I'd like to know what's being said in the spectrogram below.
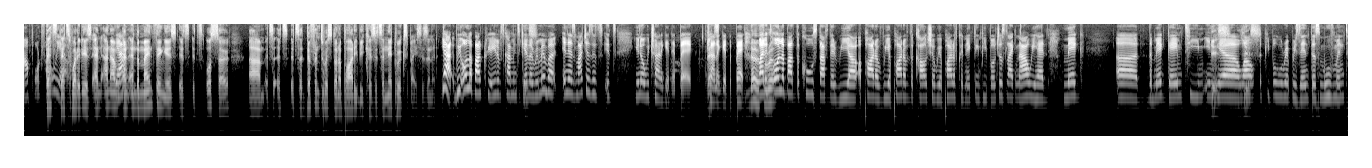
our portfolio. that's that's what it is. And and, um, Yeah. and and the main thing is it's it's also um, it's it's it's a different twist on a party because it's a network space, isn't it? yeah, we're all about creatives coming together. Yes. Remember, in as much as it's it's you know we're trying to get that bag, trying to get the bag, no, but it's real. all about the cool stuff that we are a part of. We are part of the culture. We are part of connecting people. Just like now we had Meg. Uh, the Meg Game team in Yes, here, well, yes. the people who represent this movement,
